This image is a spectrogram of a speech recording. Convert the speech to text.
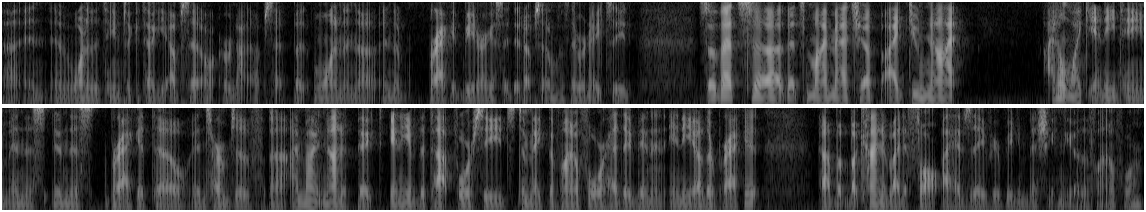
Uh, and, and one of the teams that Kentucky upset, or not upset, but one in the in the bracket beater. I guess they did upset them because they were an eight seed. So that's uh, that's my matchup. I do not, I don't like any team in this in this bracket though. In terms of, uh, I might not have picked any of the top four seeds to make the final four had they been in any other bracket. Uh, but but kind of by default, I have Xavier beating Michigan to go to the Final Four.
